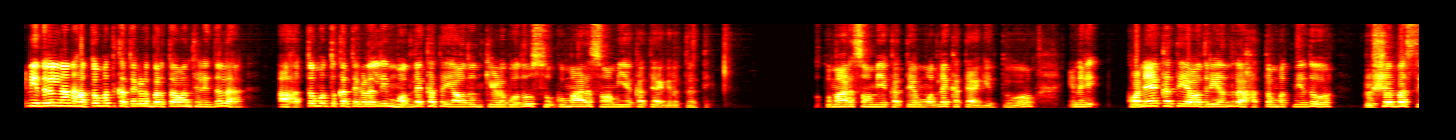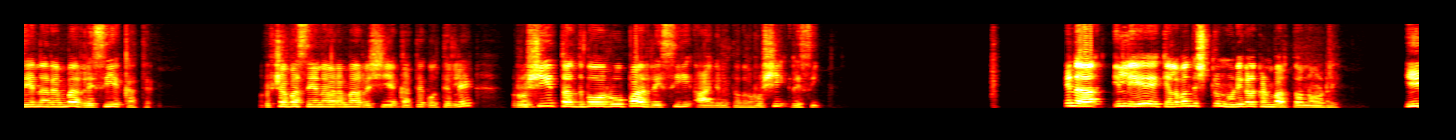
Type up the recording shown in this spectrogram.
ಇನ್ನು ಇದರಲ್ಲಿ ನಾನು ಹತ್ತೊಂಬತ್ತು ಕಥೆಗಳು ಬರ್ತಾವ ಅಂತ ಹೇಳಿದ್ನಲ್ಲ, ಆ ಹತ್ತೊಂಬತ್ತು ಕಥೆಗಳಲ್ಲಿ ಮೊದಲೇ ಕಥೆ ಯಾವುದು ಅಂತ ಕೇಳಬಹುದು ಸುಕುಮಾರ ಸ್ವಾಮಿಯ ಕಥೆ ಆಗಿರ್ತತಿ. ಸುಕುಮಾರ ಕಥೆ ಮೊದಲೇ ಕತೆ ಆಗಿತ್ತು. ಇನ್ನು ಕೊನೆಯ ಕತೆ ಯಾವ್ದ್ರಿ ಅಂದ್ರೆ ಹತ್ತೊಂಬತ್ತನೇದು ಋಷಭ ಸೇನರೆಂಬ ಋಷಿಯ ಕತೆ. ಋಷಭ ಸೇನರೆಂಬ ಋಷಿಯ ಕತೆ ಗೊತ್ತಿರ್ಲಿ. ಋಷಿ ತದ್ಭವ ರೂಪ ಋಷಿ ಆಗಿರ್ತದ. ಋಷಿ ಋಷಿ ಇನ್ನ ಇಲ್ಲಿ ಕೆಲವೊಂದಿಷ್ಟು ನುಡಿಗಳು ಕಂಡು ಬರ್ತಾವ ನೋಡ್ರಿ. ಈ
